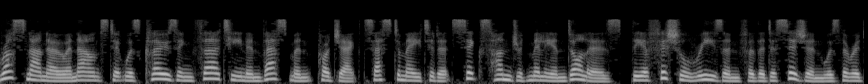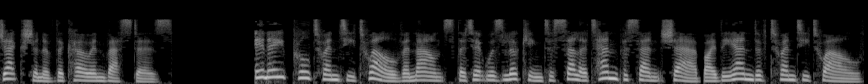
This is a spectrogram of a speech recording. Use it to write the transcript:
Rusnano announced it was closing 13 investment projects estimated at $600 million. The official reason for the decision was the rejection of the co-investors. In April 2012 announced that it was looking to sell a 10% share by the end of 2012.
